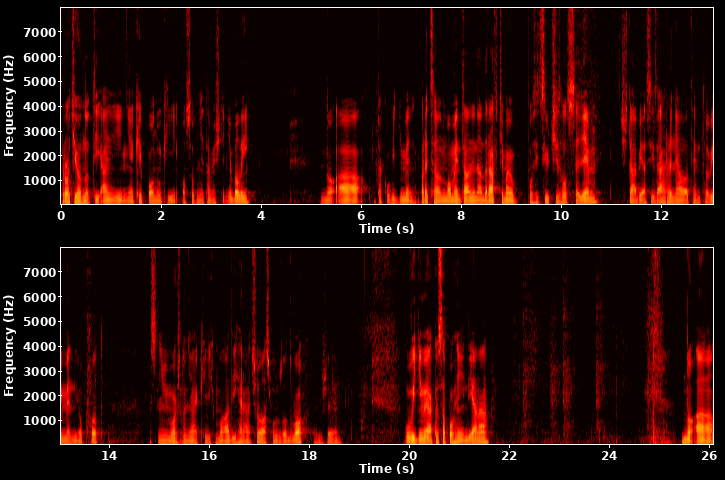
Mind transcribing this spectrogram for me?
protihodnoty ani nejaké ponuky osobne tam ešte neboli. No a tak uvidíme, predsa momentálne na drafte majú pozíciu číslo 7, či tá by asi zahrňala tento výmenný obchod a s nimi možno nejakých mladých hráčov, aspoň zo dvoch, takže uvidíme, ako sa pohne Indiana. No a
